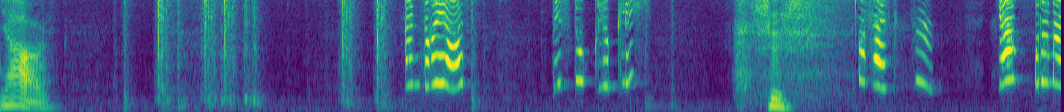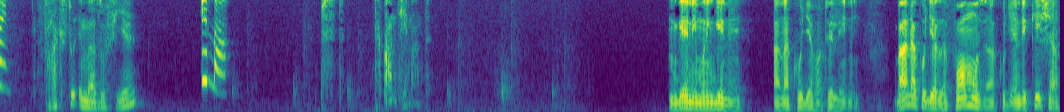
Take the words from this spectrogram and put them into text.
ja. Andreas, bist du glücklich? Was heißt hm? Ja oder nein? Fragst du immer so viel? Immer. Psst, da kommt jemand. mgeni mwingine anakuja hotelini baada ya kujaza fomu za kujiandikisha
